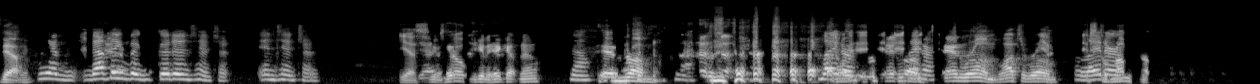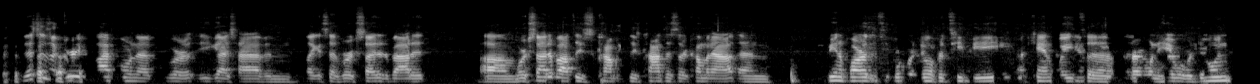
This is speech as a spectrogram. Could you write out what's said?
Yeah. We have nothing but good intention. Intention. yes You so gonna, you gonna hiccup now? No. And rum. Later. it- it- it- Later. And rum, lots of rum. it's the Later. rum this is a great platform that we're, you guys have, and like I said, we're excited about it. Um, we're excited about these comp- these contests that are coming out and being a part of the t- what we're doing for TPE. I can't wait to for everyone to hear what we're doing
